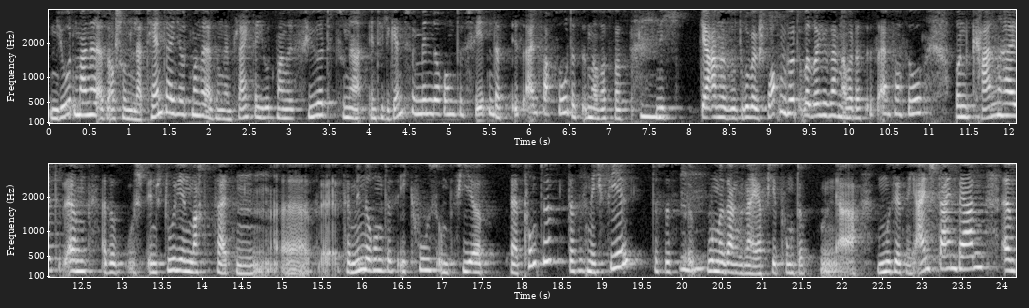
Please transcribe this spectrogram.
ein Jodmangel, also auch schon ein latenter Jodmangel, also ein ganz leichter Jodmangel, führt zu einer Intelligenzverminderung des Feten. Das ist einfach so. Das ist immer was, was mhm. nicht gerne so drüber gesprochen wird über solche Sachen, aber das ist einfach so und kann halt, ähm, also in Studien macht es halt eine äh, Verminderung des IQs um vier äh, Punkte. Das ist nicht viel, Das ist, mhm. wo man sagen würde, naja, vier Punkte, ja, muss jetzt nicht Einstein werden. Ähm,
